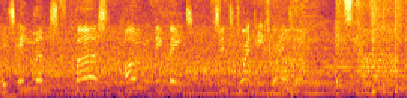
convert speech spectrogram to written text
It's England's first home defeat since 2020. It's coming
